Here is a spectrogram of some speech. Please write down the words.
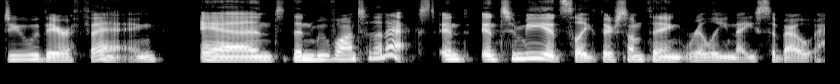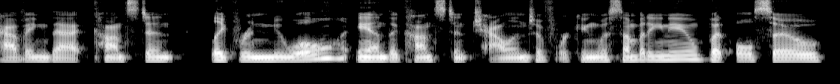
do their thing and then move on to the next. And and to me it's like there's something really nice about having that constant like renewal and the constant challenge of working with somebody new, but also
